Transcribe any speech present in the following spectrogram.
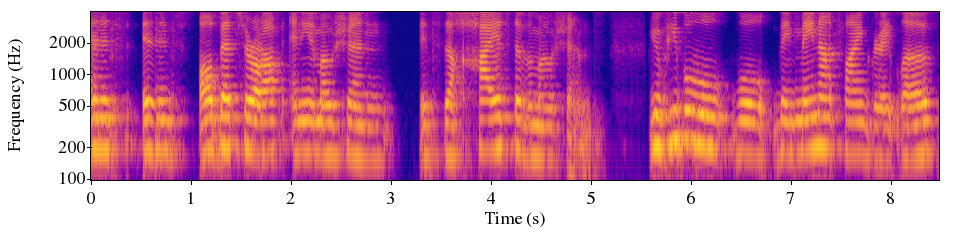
And it's and it's all bets are off any emotion it's the highest of emotions. You know people will will they may not find great love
